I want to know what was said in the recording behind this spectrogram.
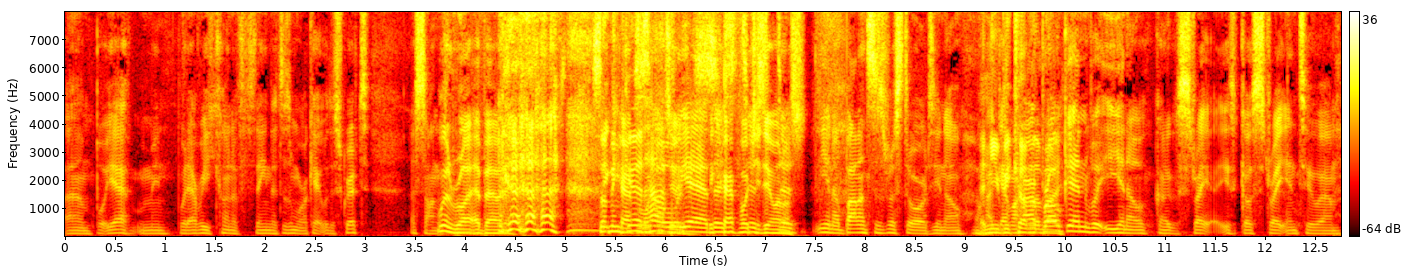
Um, but yeah, I mean, with every kind of thing that doesn't work out with the script, a song. We'll write about it. Something good what happened. you yeah, Be careful what you there's- do on there's, us. You know, balance is restored. You know, And I you get become my the heart mo- broken, but you know, kind of straight. go straight into um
